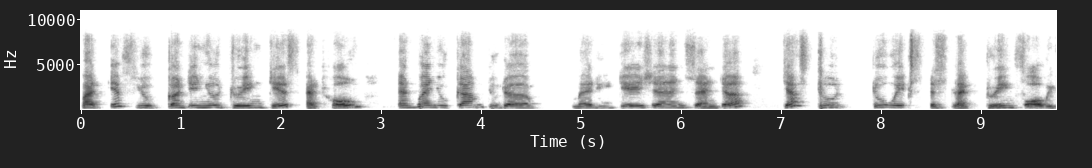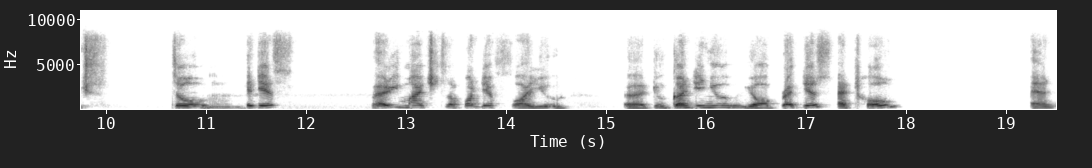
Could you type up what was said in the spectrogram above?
but if you continue doing this at home, and when you come to the meditation center, just do two weeks is like doing four weeks. So it is very much supportive for you uh, to continue your practice at home and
